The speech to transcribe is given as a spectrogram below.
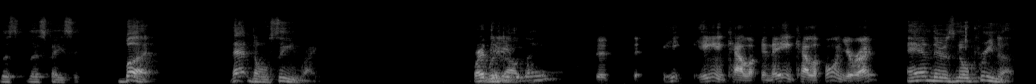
Let's let's face it. But that don't seem right. Right there, do y'all you It- it- He he in Cali and they in California, right? And there's no prenup.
